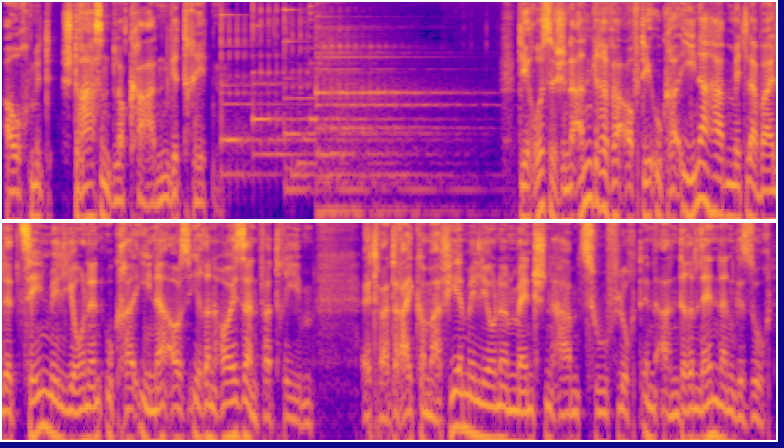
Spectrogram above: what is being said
auch mit Straßenblockaden getreten. Die russischen Angriffe auf die Ukraine haben mittlerweile 10 Millionen Ukrainer aus ihren Häusern vertrieben. Etwa 3,4 Millionen Menschen haben Zuflucht in anderen Ländern gesucht,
